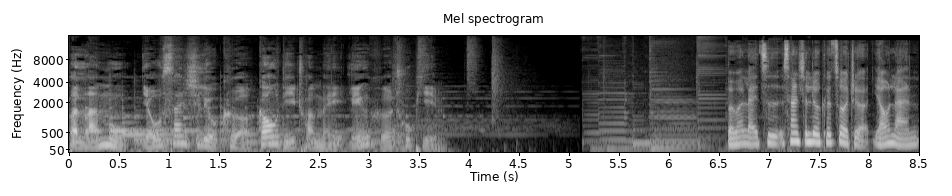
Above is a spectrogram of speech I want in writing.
本栏目由三十六氪高低传媒联合出品。本文来自三十六氪作者姚兰。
